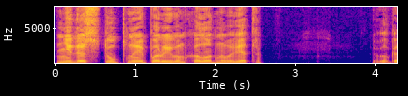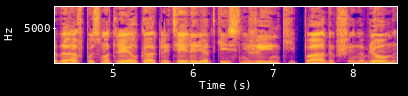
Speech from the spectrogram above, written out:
недоступное порывам холодного ветра. Волкодав посмотрел, как летели редкие снежинки, падавшие на бревна.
